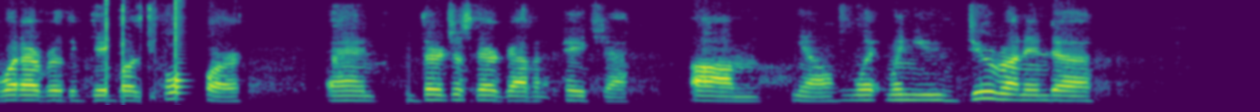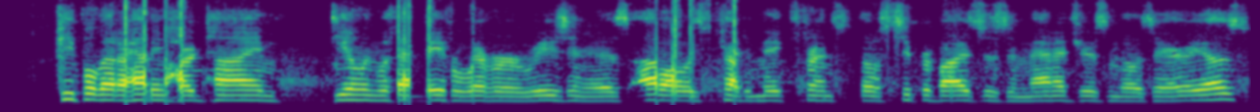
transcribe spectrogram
whatever the gig was before, and they're just there grabbing a paycheck. Um, you know, when when you do run into people that are having a hard time dealing with that day for whatever reason is, I've always tried to make friends with those supervisors and managers in those areas.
